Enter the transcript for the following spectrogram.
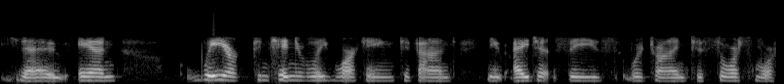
you know, and we are continually working to find new agencies. We're trying to source more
